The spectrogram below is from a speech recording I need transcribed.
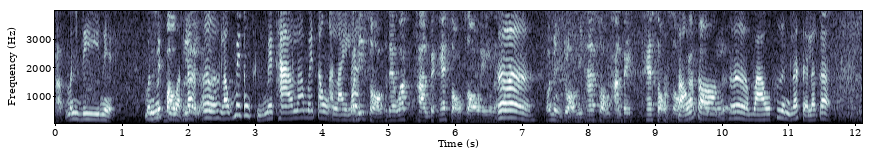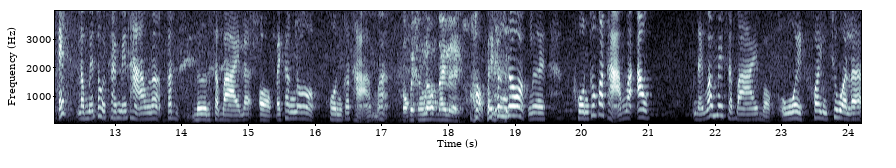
ครับมันดีเนี่ย มันไม่ปวดแล้วรู้สึกเบาขึ้นเลยเหรอ เออเราไม่ต้องถือไม้เท้าแล้วไม่ต้องอะไรแล้วัวนที่สองแสดงว่าทานไปแค่สองซองเองนะเออเพราะหนึ่งกล่องมีห้าซองทานไปแค่สองซองสองการซเบาองขึ้นเลย เออเบาขึ้นแล้วเสร็จแล้วก็ เอ๊ะ เราไม่ต้องใช้ไม้เท้าแล้ว ก็เดินสบายแล้วออกไปข้างนอก คนก็ถามว่า ออกไปข้างนอกได้เลย ออกไปข้างนอกเลย คนเขาก็ถามว่า เอ้า ไหนว่าไม่สบายบอกโอ้ยค่อยชั่วแล้ว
